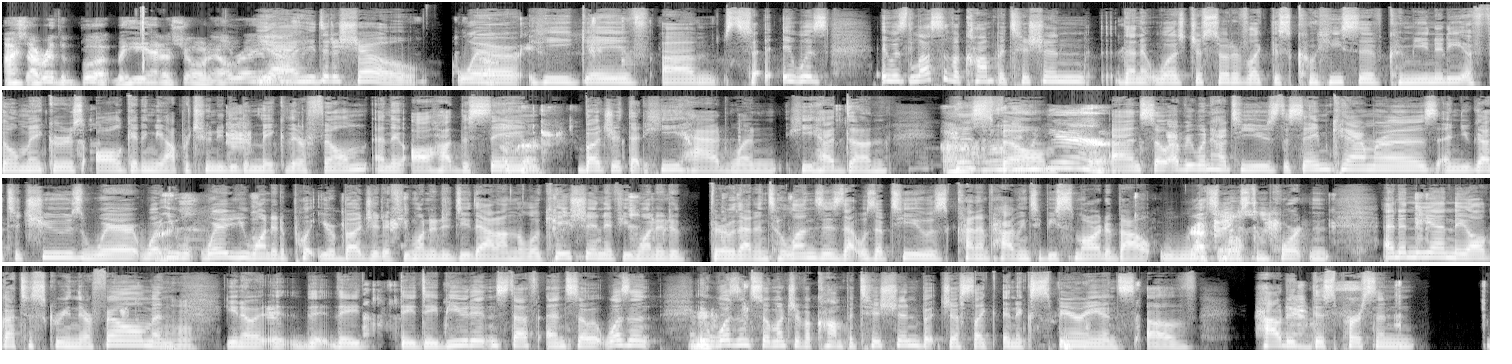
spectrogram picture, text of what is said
I, I read the book, but he had a show on El Rey. Yeah, he did a show where he gave um it was it was less of a competition than it was just sort of like this cohesive community of filmmakers all getting the opportunity to make their film and they all had the same Okay. budget that he had when he had done his oh, oh, film. Yeah. and so everyone had to use the same cameras and you got to choose where what you where you wanted to put your budget. If you wanted to do that on the location if you wanted to throw that into lenses that was up to you. It was kind of having to be smart about what's That's most important. And in the end they all got to screen their film and uh-huh. you know it, they, they they debuted it and stuff. And so it wasn't it mm-hmm. wasn't so much of a competition but just like an experience of how did this person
